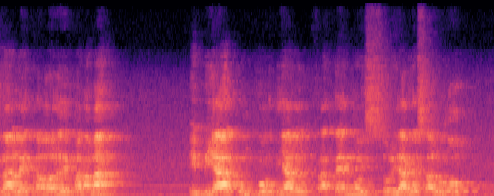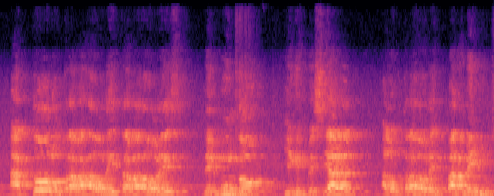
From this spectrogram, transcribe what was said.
Trabajadores de Panamá envía un cordial, fraterno y solidario saludo a todos los trabajadores y trabajadores del mundo y en especial a los trabajadores panameños.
